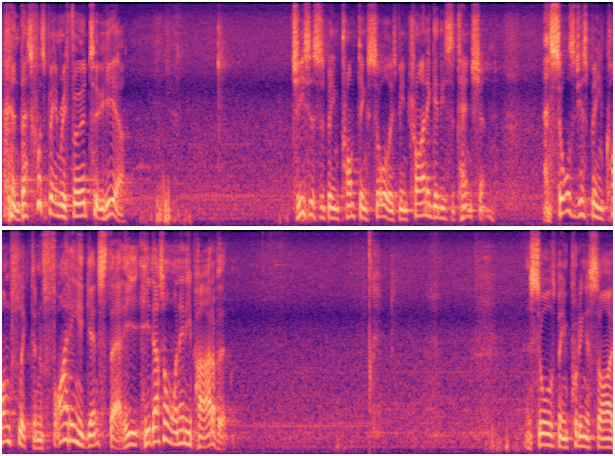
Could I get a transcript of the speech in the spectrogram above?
And that's what's been referred to here. Jesus has been prompting Saul, he's been trying to get his attention. And Saul's just been conflict and fighting against that. He, he doesn't want any part of it. And Saul's been putting aside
